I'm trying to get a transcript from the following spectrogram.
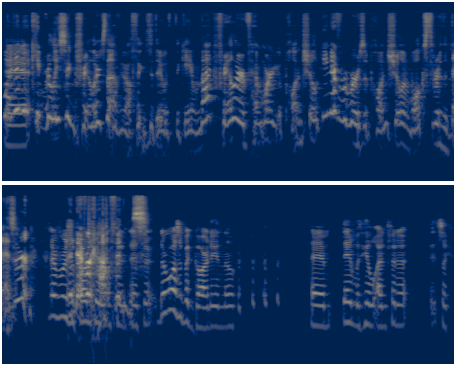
Why do Uh, they keep releasing trailers that have nothing to do with the game? That trailer of him wearing a poncho, he never wears a poncho and walks through the desert. Never was It a never poncho off the desert. There was a big guardian though. um, then with Halo Infinite, it's like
